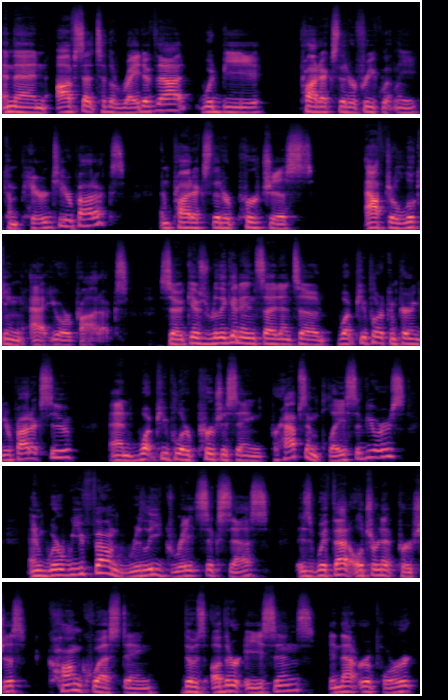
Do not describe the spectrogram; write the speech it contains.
And then offset to the right of that would be products that are frequently compared to your products and products that are purchased after looking at your products. So it gives really good insight into what people are comparing your products to and what people are purchasing, perhaps in place of yours, and where we've found really great success is with that alternate purchase, conquesting those other ASINs in that report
